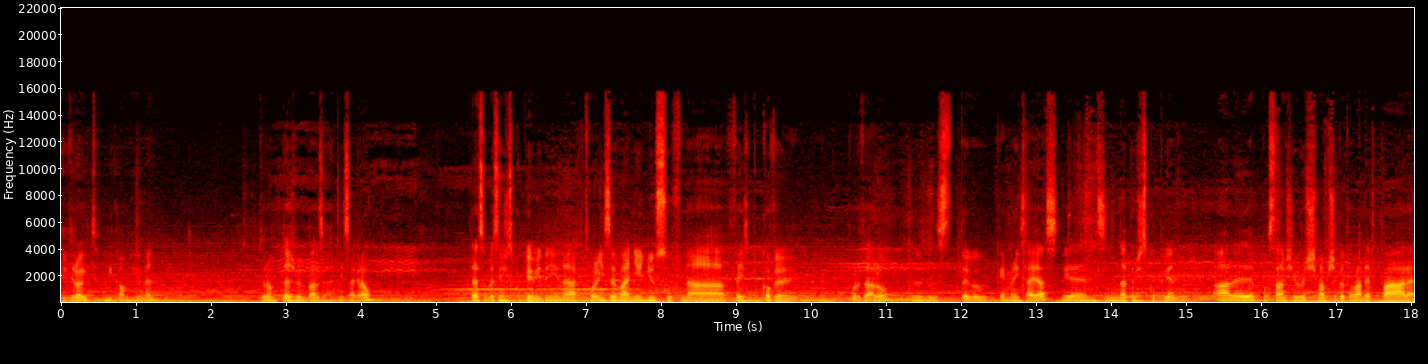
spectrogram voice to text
yy, Detroit Become Human, którą też bym bardzo chętnie zagrał. Teraz obecnie się skupiłem jedynie na aktualizowaniu newsów na facebookowym portalu y, z tego Gamer Insiders, więc na tym się skupiłem, ale postaram się wrócić. Mam przygotowane parę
